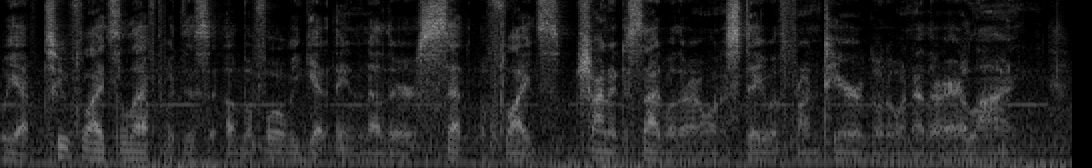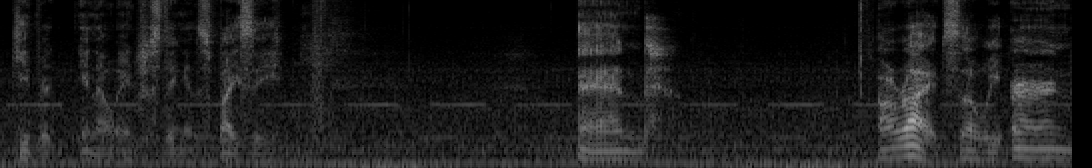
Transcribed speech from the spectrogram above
We have two flights left with this uh, before we get another set of flights. I'm trying to decide whether I want to stay with Frontier or go to another airline. Keep it, you know, interesting and spicy. And alright, so we earned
